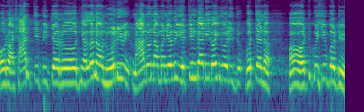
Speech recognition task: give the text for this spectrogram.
ಅವರು ಆ ಶಾರ್ತಿ ಪಿಕ್ಚರು ಅದನ್ನೆಲ್ಲ ನಾವು ನೋಡಿವಿ. ನಾನು ನಮ್ಮ ಮನೆಯಲ್ಲೂ ಎತ್ತಿನ ಗಾಡಿಲಿ ಹೋಗಿ ನೋಡಿದ್ದು. ಗೊತ್ತೇನ? ಹಾಂ, ಅಷ್ಟು ಖುಷಿ ಪಟ್ವಿ.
